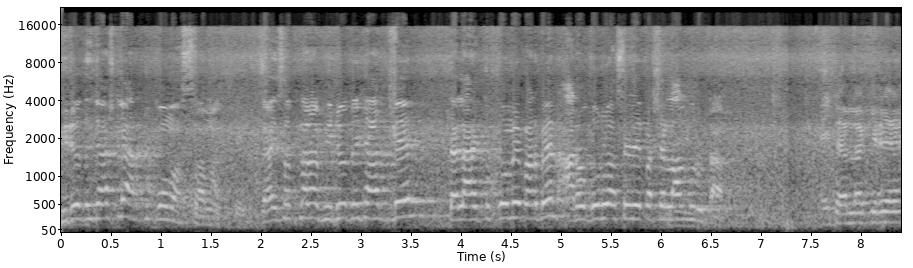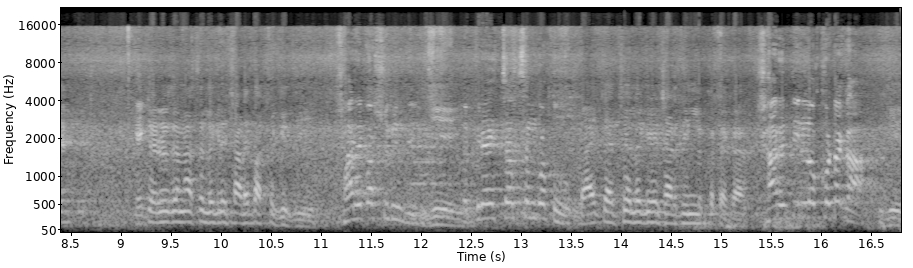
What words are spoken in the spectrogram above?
ভিডিও দেখে আসলে আর একটু কম আসছে গাইস আপনারা ভিডিও দেখে আসবেন তাহলে আর একটু কমে পারবেন। আরও গরু আছে যে পাশে লাল গরুটা। এটা লাগিয়ে এটার ওজন আছে লাগিয়ে সাড়ে পাঁচশো কেজি। সাড়ে পাঁচশো কেজি। জি। প্রাইস চাচ্ছেন কত? প্রায় চাচ্ছে লাগিয়ে সাড়ে তিন লক্ষ টাকা। সাড়ে তিন লক্ষ টাকা। জি।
